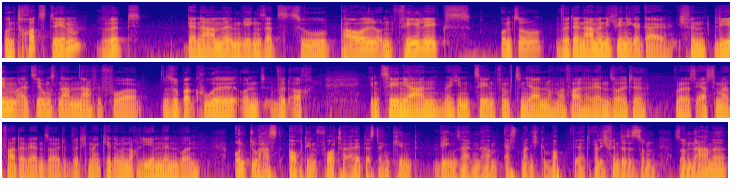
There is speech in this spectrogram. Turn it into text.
Und trotzdem wird der Name im Gegensatz zu Paul und Felix und so, wird der Name nicht weniger geil. Ich finde Liam als Jungsnamen nach wie vor super cool und wird auch in zehn Jahren, wenn ich in 10, 15 Jahren nochmal Vater werden sollte oder das erste Mal Vater werden sollte, würde ich mein Kind immer noch Liam nennen wollen. Und du hast auch den Vorteil, dass dein Kind wegen seinem Namen erstmal nicht gemobbt wird. Weil ich finde, das ist so ein, so ein Name,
